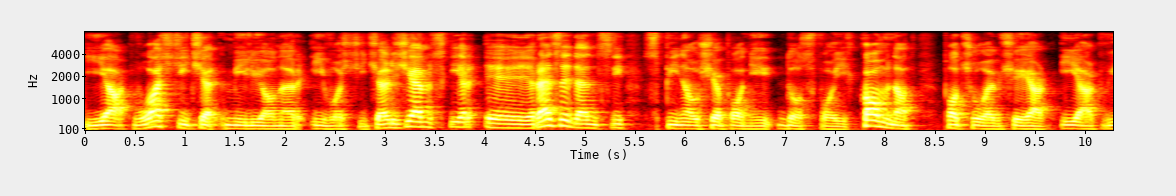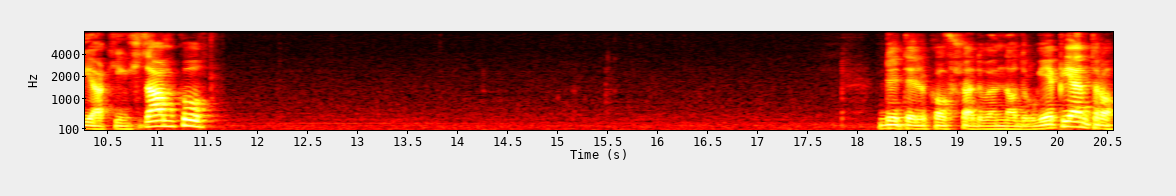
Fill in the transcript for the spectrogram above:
jak właściciel, milioner i właściciel ziemski y, rezydencji spinał się po niej do swoich komnat. Poczułem się jak, jak w jakimś zamku. Gdy tylko wszedłem na drugie piętro,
